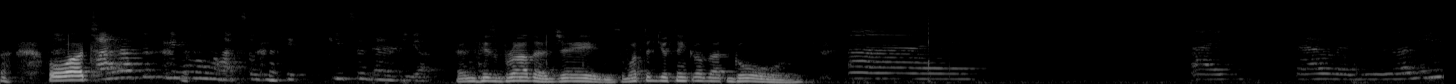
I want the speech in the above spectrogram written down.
what? I have to feed him a lot so he keeps his energy up. And his brother, James. What did you think of that goal? I I I was running,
